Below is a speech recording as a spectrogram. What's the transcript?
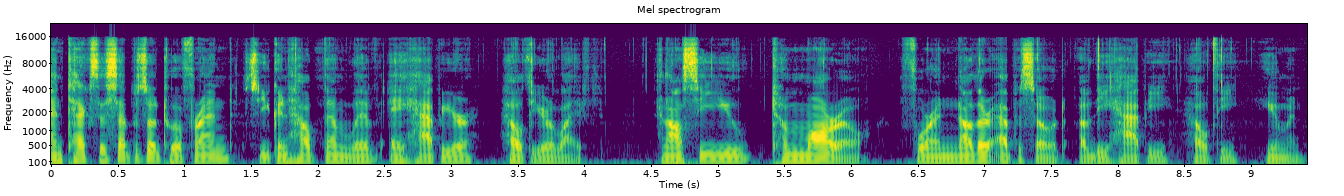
and text this episode to a friend so you can help them live a happier, healthier life. And I'll see you tomorrow for another episode of the Happy, Healthy Human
